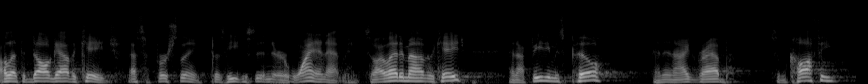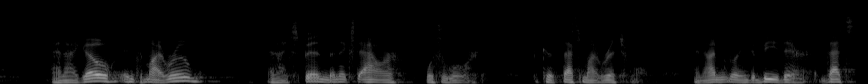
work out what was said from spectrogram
I let the dog out of the cage. That's the first thing because he's in there whining at me. So I let him out of the cage and I feed him his pill and then I grab some coffee and I go into my room and I spend the next hour with the Lord because that's my ritual. And I'm going to be there. That's,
